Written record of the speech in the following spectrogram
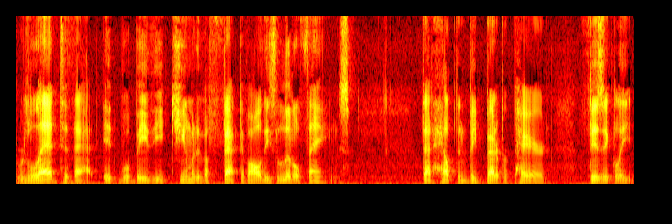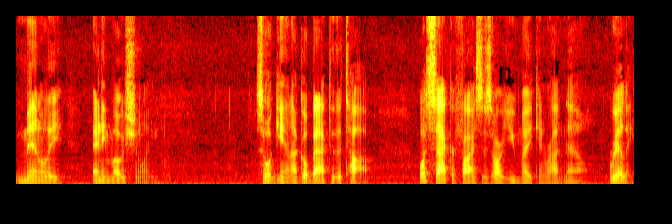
led to that. It will be the cumulative effect of all these little things that helped them be better prepared physically, mentally, and emotionally. So again, I go back to the top. What sacrifices are you making right now? Really?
